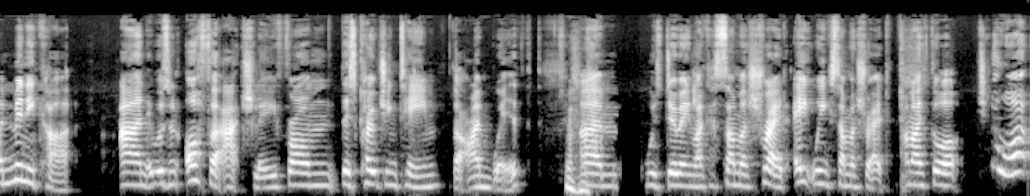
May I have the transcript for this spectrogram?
a mini cut and it was an offer actually from this coaching team that I'm with. Mhm. Um, was doing like a summer shred, eight week summer shred. And I thought, do you know what?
